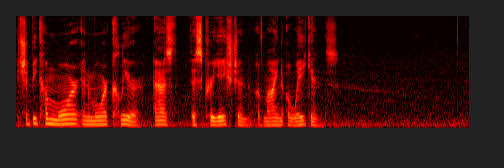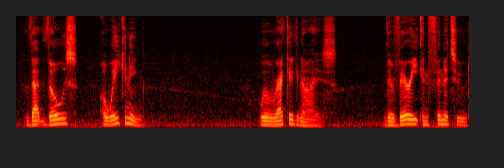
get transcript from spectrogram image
It should become more and more clear as this creation of mine awakens that those awakening will recognize their very infinitude.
